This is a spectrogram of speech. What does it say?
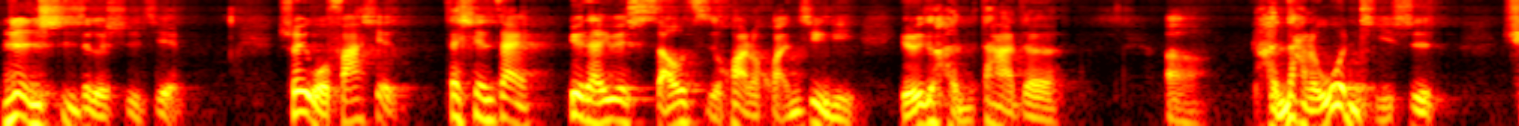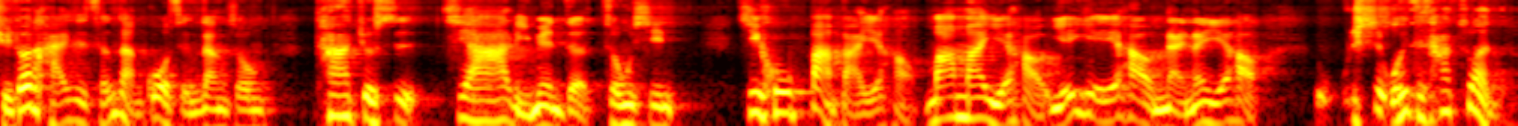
认识这个世界。所以我发现，在现在越来越少子化的环境里，有一个很大的、呃，很大的问题是，许多的孩子成长过程当中，他就是家里面的中心，几乎爸爸也好，妈妈也好，爷爷也好，奶奶也好，是围着他转的。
